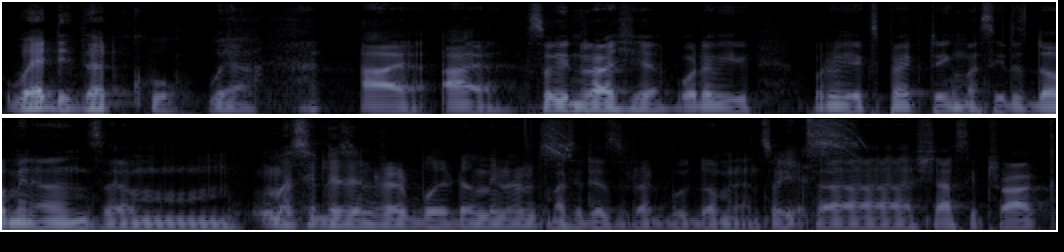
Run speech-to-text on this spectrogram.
where did that go? Where? Aya, aya. So in Russia, what are we what are we expecting? Mercedes dominance, um Mercedes and Red Bull dominance. Mercedes Red Bull dominance. So it's a chassis track.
